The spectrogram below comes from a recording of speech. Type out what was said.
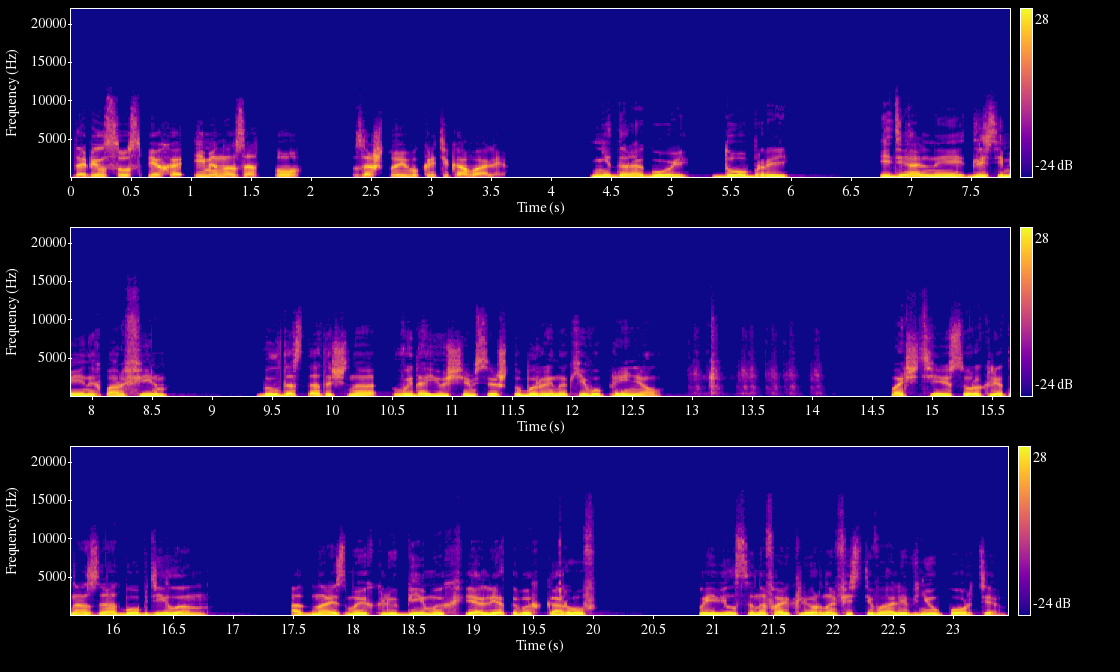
добился успеха именно за то, за что его критиковали. Недорогой, добрый, идеальный для семейных пар фильм был достаточно выдающимся, чтобы рынок его принял. Почти 40 лет назад Боб Дилан, одна из моих любимых фиолетовых коров, появился на фольклорном фестивале в Ньюпорте.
